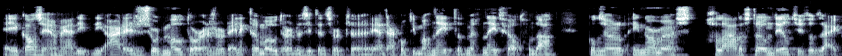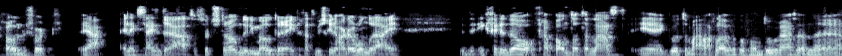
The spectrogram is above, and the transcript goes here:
En je kan zeggen van ja, die, die aarde is een soort motor, een soort elektromotor. Er zit een soort, uh, ja, daar komt die magneet, dat magneetveld vandaan. Er komt zo'n enorme geladen stroom deeltjes. Dat is eigenlijk gewoon een soort, ja, elektriciteitsdraad. Een soort stroom door die motor heen. Dan gaat hij misschien harder ronddraaien ik vind het wel frappant dat er laatst in Guatemala geloof ik, of Honduras, een, uh,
